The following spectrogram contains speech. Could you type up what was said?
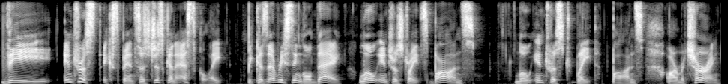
the interest expense is just going to escalate because every single day, low interest rates bonds low interest rate bonds are maturing,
